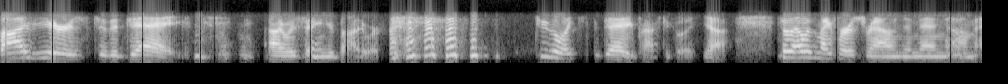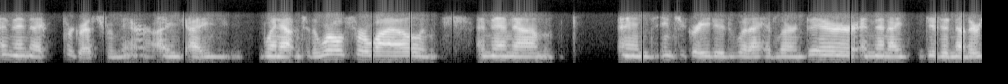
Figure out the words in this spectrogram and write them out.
five years to the day, I was saying goodbye to her. to the like day, practically. Yeah. So that was my first round, and then um, and then I progressed from there. I I went out into the world for a while, and and then um, and integrated what I had learned there, and then I did another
